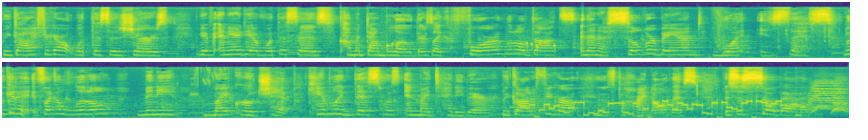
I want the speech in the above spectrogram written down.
We gotta figure out what this is, Shares. If you have any idea of what this is, comment down below. There's like four little dots and then a silver band. What is this? Look at it, it's like a little mini microchip. Can't believe this was in my teddy bear. We gotta figure out who's behind all this. This is so bad.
